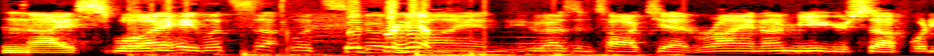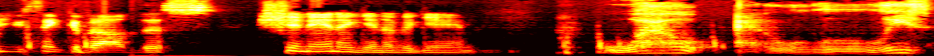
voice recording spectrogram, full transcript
Nice. Well, hey, let's uh, let's Good go for to him. Ryan, who hasn't talked yet. Ryan, unmute yourself. What do you think about this shenanigan of a game? Well, at least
